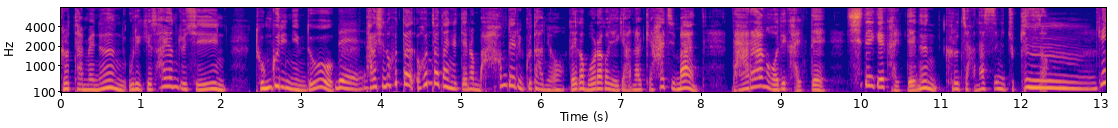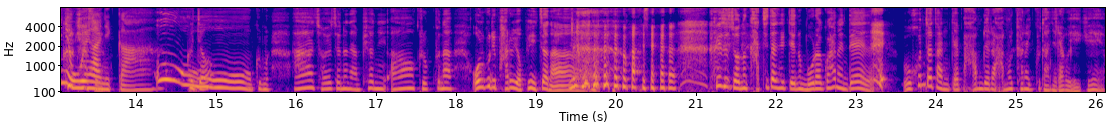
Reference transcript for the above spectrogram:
그렇다면은 우리 이렇게 사연 주신 동그리 님도 네. 당신은 혼자, 혼자 다닐 때는 마음대로 입고 다녀. 내가 뭐라고 얘기 안 할게 하지만 나랑 어디 갈 때, 시댁에 갈 때는 그러지 않았으면 좋겠어. 음, 괜히 오해하니까. 오, 그죠? 오, 그러면 아, 저 여자는 남편이 아, 그렇구나. 얼굴이 바로 옆에 있잖아. 맞아요. 그래서 저는 같이 다닐 때는 뭐라고 하는데 혼자 다닐 때 마음대로 아무렇게나 입고 다니라고 얘기해요.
